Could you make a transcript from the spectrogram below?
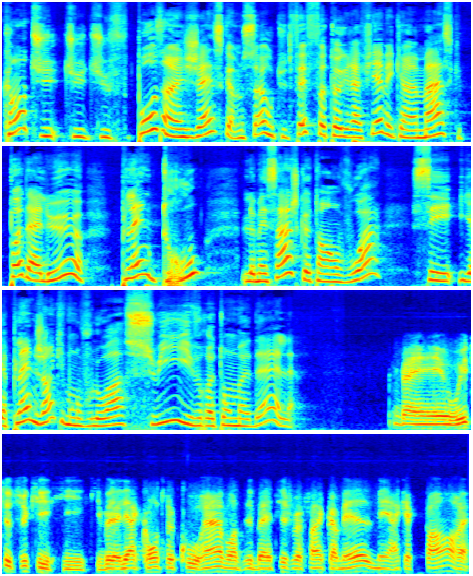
quand tu, tu, tu poses un geste comme ça, où tu te fais photographier avec un masque pas d'allure, plein de trous, le message que tu envoies, c'est il y a plein de gens qui vont vouloir suivre ton modèle. Ben oui, tous ceux qui, qui, qui, veulent aller à contre-courant vont dire ben tu sais, je veux faire comme elle, mais à quelque part,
